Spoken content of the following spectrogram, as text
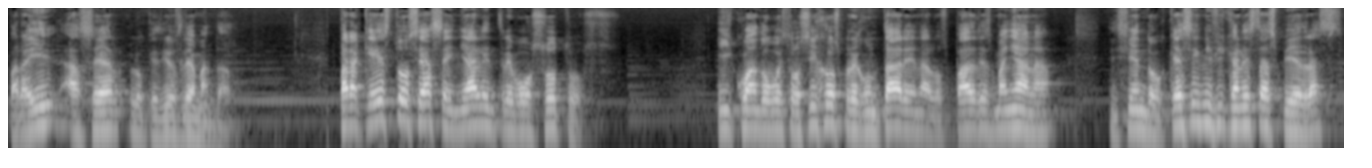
para ir a hacer lo que Dios le ha mandado. Para que esto sea señal entre vosotros. Y cuando vuestros hijos preguntaren a los padres mañana, diciendo, ¿qué significan estas piedras?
